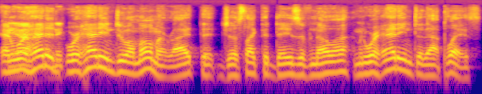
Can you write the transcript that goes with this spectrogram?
and yeah, we're headed think, we're heading to a moment, right? That just like the days of Noah, I mean, we're heading to that place.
